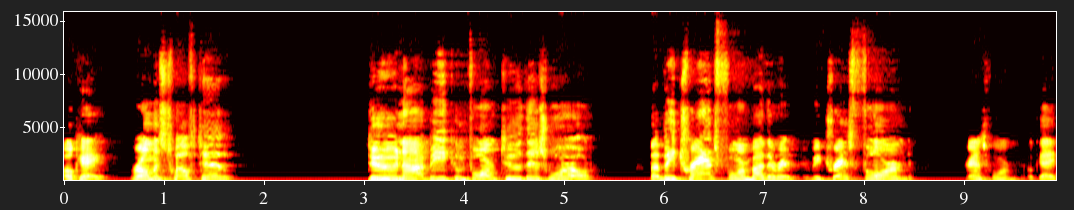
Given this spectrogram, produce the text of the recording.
Okay, Romans 12, 2. Do not be conformed to this world, but be transformed by the be transformed, transformed, okay,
